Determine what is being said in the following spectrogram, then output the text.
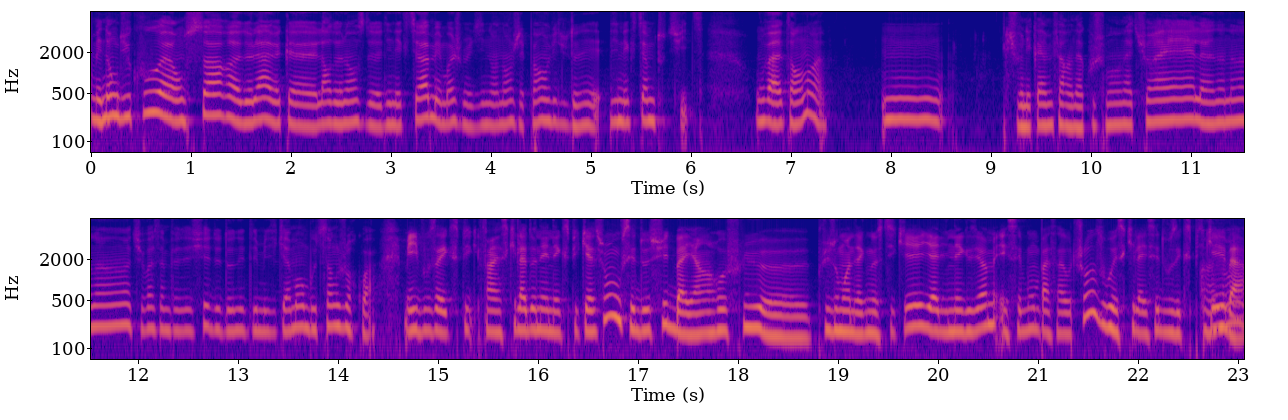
Mais donc, du coup, on sort de là avec l'ordonnance d'Inexium. Et moi, je me dis non, non, j'ai pas envie de lui donner d'Inexium tout de suite. On va attendre. Hum, je venais quand même faire un accouchement naturel. euh, nanana, tu vois, ça me faisait chier de donner des médicaments au bout de 5 jours, quoi. Mais il vous a expliqué. Enfin, est-ce qu'il a donné une explication ou c'est de suite, bah, il y a un reflux euh, plus ou moins diagnostiqué, il y a l'inexium et c'est bon, on passe à autre chose Ou est-ce qu'il a essayé de vous expliquer Ah bah,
